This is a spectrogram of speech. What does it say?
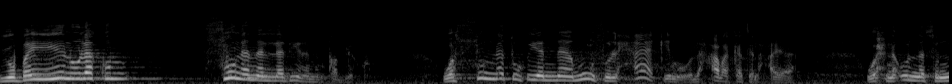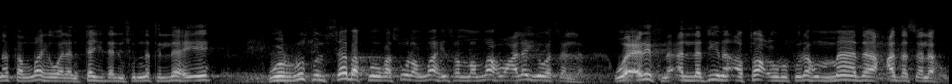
يبين لكم سنن الذين من قبلكم. والسنة هي الناموس الحاكم لحركة الحياة. وإحنا قلنا سنة الله ولن تجد لسنة الله إيه؟ والرسل سبقوا رسول الله صلى الله عليه وسلم. وعرفنا الذين أطاعوا رسلهم ماذا حدث لهم.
